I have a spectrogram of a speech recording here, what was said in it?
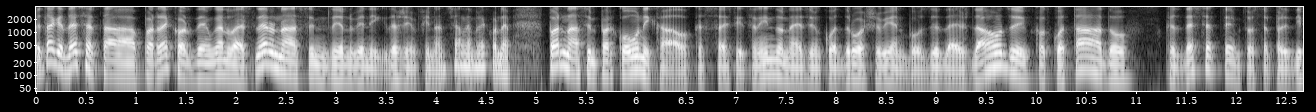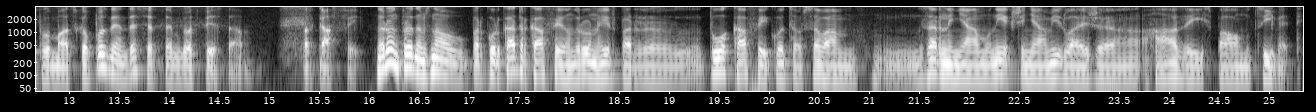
Bet tagad desertā par rekordiem gan vairs nerunāsim, ja nu vienīgi dažiem finansiāliem rekordiem. Parunāsim par ko unikālu, kas saistīts ar Indonēziju un ko droši vien būs dzirdējuši daudzi. Kaut ko tādu, kas desertiem, tostarp arī diplomātsko pusdienu desertiem ļoti piestāv. Par kafiju. Nu, runa, protams, nav par kuru katra kafija, un runa ir par uh, to kafiju, ko caur savām zarniņām un iekšķiņām izlaiž uh, Āzijas palmu cīveti.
